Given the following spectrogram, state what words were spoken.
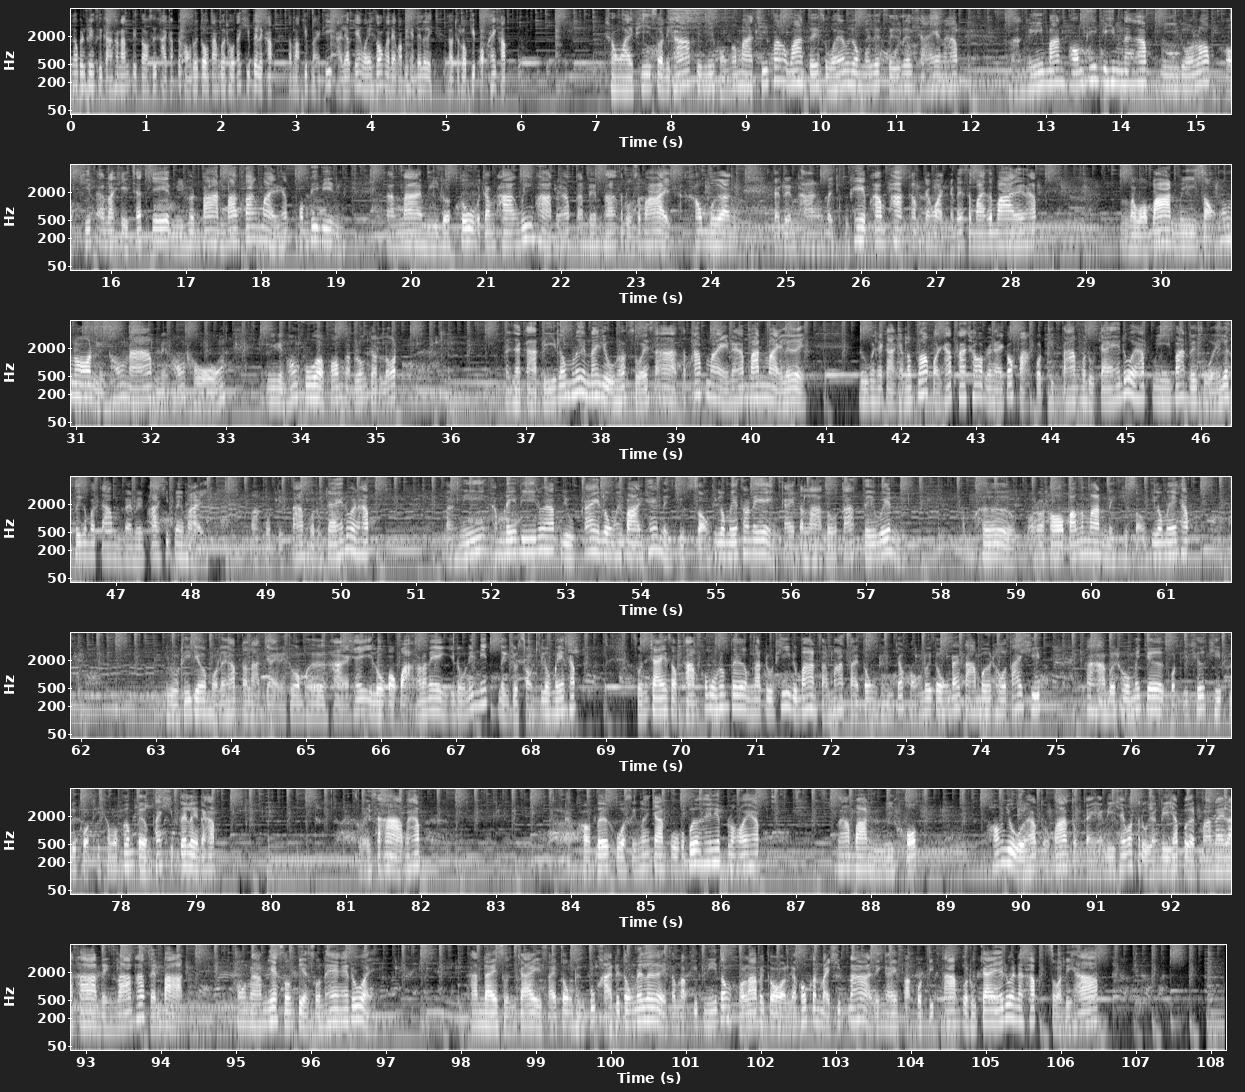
เราเป็นเพียงสื่อกลางเท่านั้นติดต่อซื้อขายกับเจ้าของโดยตรงตามเบอร์โทรใต้คลิปได้เลยครับสำหรับคลิปไหนที่ขายแล้วแจ้งไว้ในช่องแสดงความคิดเห็นได้เลย เราจะลบคลิปออกให้ครับช่องวายพีสวัสดีครับคลิปนี้ผมก็มาชี้เป้าบ้านสวยๆให้ผู้ชมได้เลือกซื้อเลือกใช้นะครับหลังนี้บ้านพร้อมที่ดินนะครับ มีรั้วรอบขอบชิดอาณาเขตชัดเจน มีเพื่อนบ้านบ้านสร้างใหม่ครับพร้อมที่ดินด้านหน้ามีรถตู้ประจำทางวิ่งผ่านนะครับ การเดินทางสะดวกสบายเข้าเมืองจะเดินทางไปกรุงเทพข้ามภาคข้ามจังหวัดกันได้สบายๆเลยนะครับ ระบบบ้านมี 2 ห้องนอน 1 ห้องน้ำหนึ่งห้องโถง มี 1 ห้องครัวพร้อมกับโรงจอดรถบรรยากาศดีร่มรื่นน่าอยู่ครับสวยสะอาดสภาพใหม่นะครับบ้านใหม่เลย ดูบรรยากาศกันรอบๆก่อนครับ ถ้าชอบยังไงก็ฝากกดติดตามกดถูกใจให้ด้วยครับ มีบ้านสวยๆให้เลือกซื้อกันประจำได้ไม่พลาดคลิปใหม่ๆฝากกดติดตามกดถูกใจให้ด้วยนะครับหลังนี้ทำเลดีด้วยครับอยู่ใกล้โรงพยาบาลแค่ 1.2 กิโลเมตรเท่านั้นเองใกล้ตลาดโลตัสเซเว่น ภอปตทปั๊มน้ำมัน 1.2 กิโลเมตรครับ อยู่ที่เดียวหมดเลยครับ ตลาดใหญ่ในตัวอำเภอ ห่างแค่กิโลกว่าๆเท่านั้นเอง กิโลนิดๆ 1.2 กิโลเมตรครับ สนใจสอบถามข้อมูลเพิ่มเติม นัดดูที่ดูบ้านสามารถสายตรงถึงเจ้าของโดยตรงได้ตามเบอร์โทรใต้คลิป ถ้าหาเบอร์โทรไม่เจอกดที่ชื่อคลิป หรือกดที่คำว่าเพิ่มเติมใต้คลิปได้เลยนะครับ สวยสะอาดนะครับเคาน์เตอร์ครัวสิงล้างจานปูกระเบื้องให้เรียบร้อยครับ หน้าบานมีครบ พร้อมอยู่นะครับตัวบ้านตกแต่งอย่างดีใช้วัสดุอย่างดีครับเปิดมาในราคา1ล้าน5แสนบาท ห้องน้ำแยกโซนเปียกโซนแห้งให้ด้วยท่านใดสนใจสายตรงถึงผู้ขายโดยตรงได้เลยสำหรับคลิปนี้ต้องขอลาไปก่อน แล้วพบกันใหม่คลิปหน้ายังไงฝากกดติดตามกดถูกใจให้ด้วยนะครับ สวัสดีครับ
